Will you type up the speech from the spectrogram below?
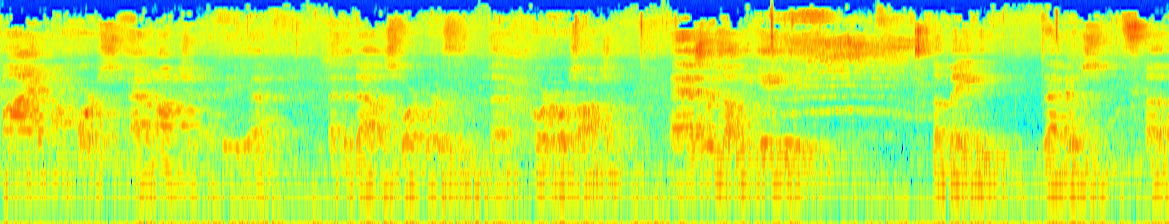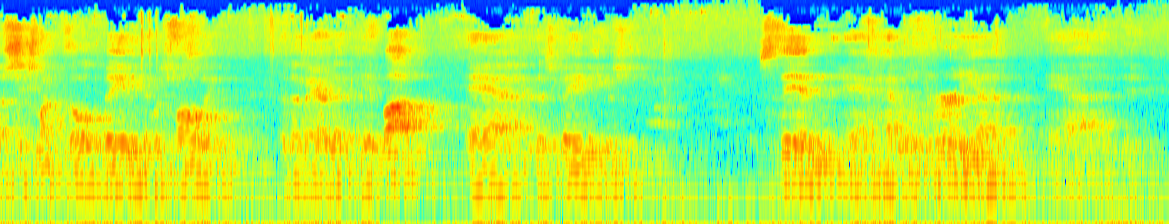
buy a horse at an auction at the uh, at the Dallas Fort Worth uh, quarter horse auction. As a result, he gave me the baby that was a six month old baby that was following the mare that he had bought, and this baby was thin and had a little hernia and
